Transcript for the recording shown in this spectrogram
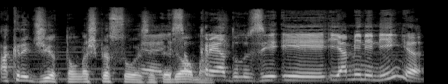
acreditam nas pessoas, É, eles entendeu, são Mike? crédulos. E, e, e a menininha,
